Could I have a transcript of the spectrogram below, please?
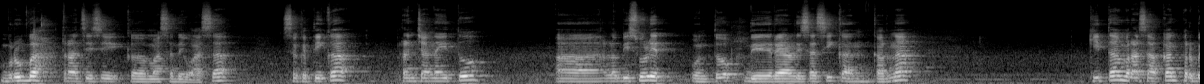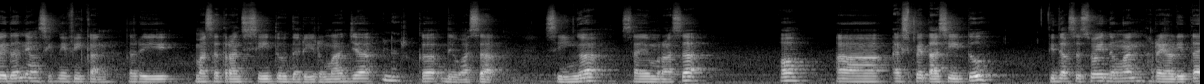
berubah transisi ke masa dewasa, seketika rencana itu uh, lebih sulit untuk direalisasikan karena kita merasakan perbedaan yang signifikan dari masa transisi itu dari remaja Bener. ke dewasa sehingga saya merasa oh uh, ekspektasi itu tidak sesuai dengan realita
